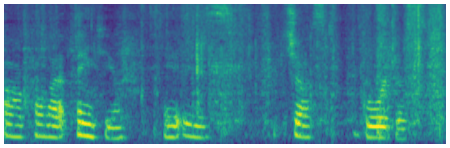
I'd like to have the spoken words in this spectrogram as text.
Oh, Colette, thank you. It is just gorgeous.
